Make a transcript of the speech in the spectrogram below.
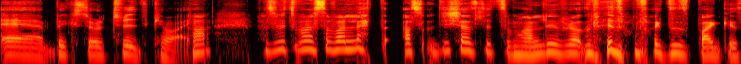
eh, eh, byxor och tweedkavaj. Ja, fast vet du vad som var lätt? Alltså, det känns lite som han lurade mig då faktiskt, Bankis.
